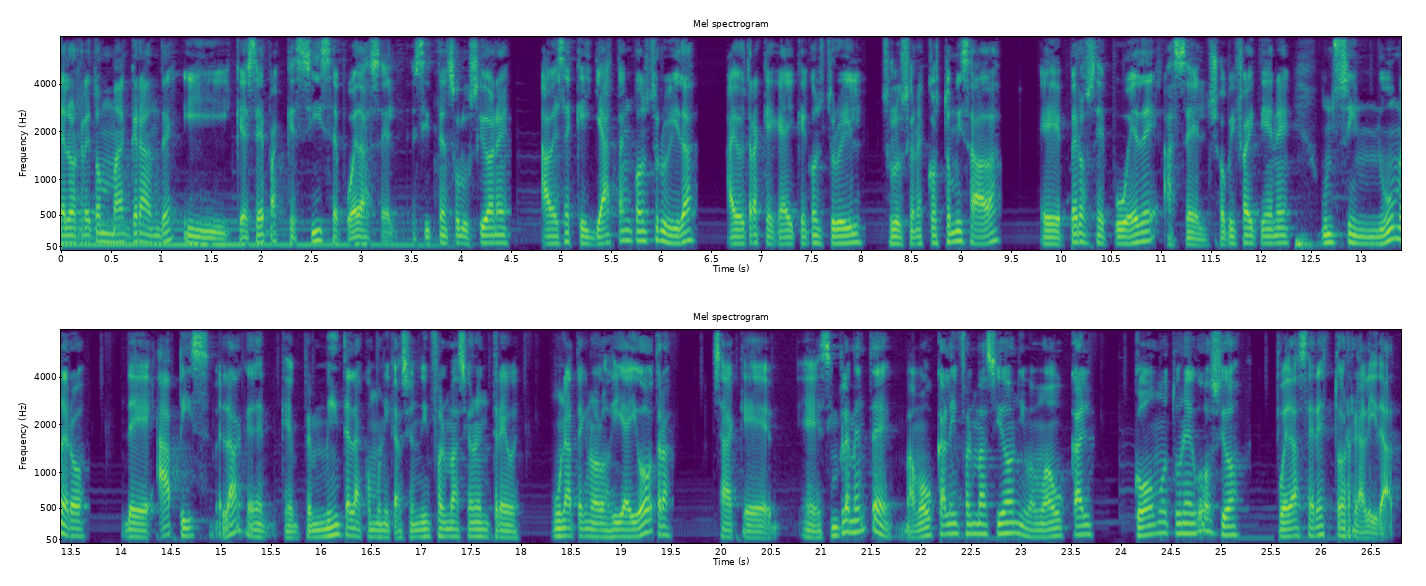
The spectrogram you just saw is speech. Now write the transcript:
de los retos más grandes y que sepas que sí se puede hacer. Existen soluciones a veces que ya están construidas, hay otras que hay que construir soluciones customizadas, eh, pero se puede hacer. Shopify tiene un sinnúmero de APIs, ¿verdad? Que, permite la comunicación de información entre una tecnología y otra. O sea que eh, simplemente vamos a buscar la información y vamos a buscar cómo tu negocio puede hacer esto realidad.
